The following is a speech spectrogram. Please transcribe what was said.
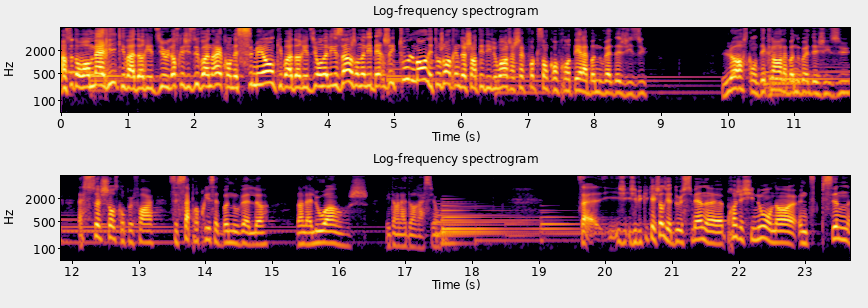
ensuite, on va voir Marie qui va adorer Dieu. Lorsque Jésus va naître, on a Siméon qui va adorer Dieu. On a les anges, on a les bergers. Tout le monde est toujours en train de chanter des louanges à chaque fois qu'ils sont confrontés à la bonne nouvelle de Jésus. Lorsqu'on déclare la bonne nouvelle de Jésus, la seule chose qu'on peut faire, c'est s'approprier cette bonne nouvelle-là dans la louange et dans l'adoration. J'ai vécu quelque chose il y a deux semaines. Euh, proche de chez nous, on a une petite piscine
